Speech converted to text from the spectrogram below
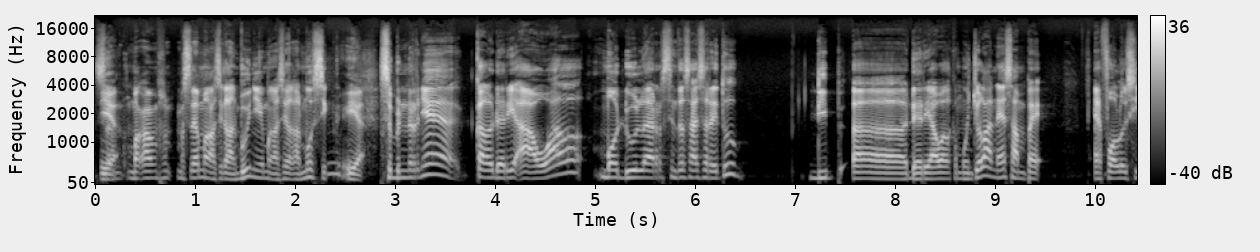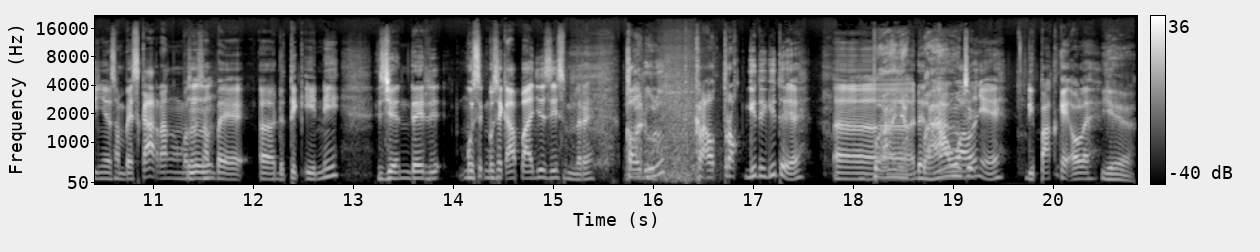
Iya. Sem- mak- Maksudnya menghasilkan bunyi, menghasilkan musik. Iya. Sebenarnya kalau dari awal modular synthesizer itu di eh, dari awal kemunculannya sampai evolusinya sampai sekarang, maksudnya Hmm. sampai eh, detik ini genre musik-musik apa aja sih sebenarnya? Kalau dulu crowd rock gitu-gitu ya. eh, Banyak dan banget awalnya ya dipakai oleh Iya.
